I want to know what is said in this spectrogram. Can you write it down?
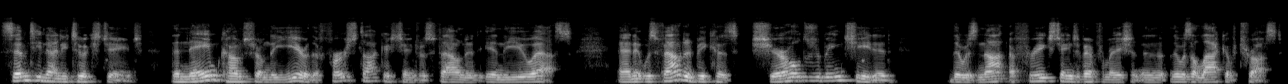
1792 Exchange. The name comes from the year the first stock exchange was founded in the US. And it was founded because shareholders were being cheated. There was not a free exchange of information and there was a lack of trust,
